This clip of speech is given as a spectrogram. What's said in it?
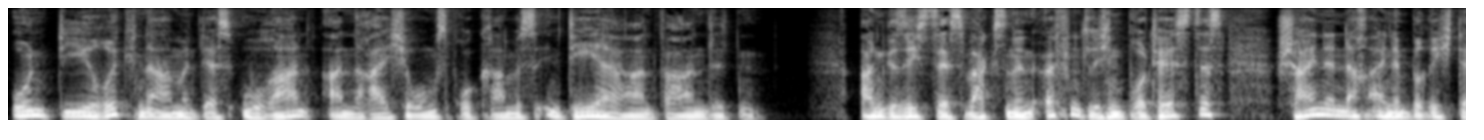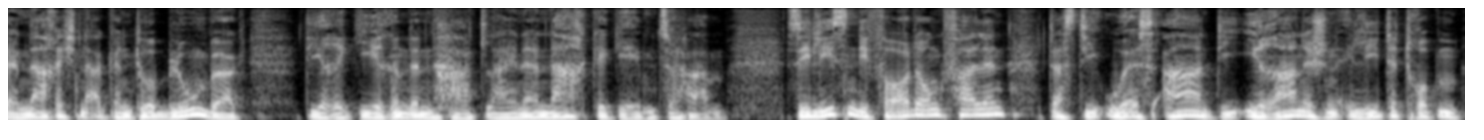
und die Rücknahme des Urananreicherungsprogrammes in Teheran verhandelten. Angesichts des wachsenden öffentlichen Protestes scheinen nach einem Bericht der Nachrichtenagentur Bloomberg die regierenden Hardliner nachgegeben zu haben. Sie ließen die Forderung fallen, dass die USA die iranischen Elitetruppen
